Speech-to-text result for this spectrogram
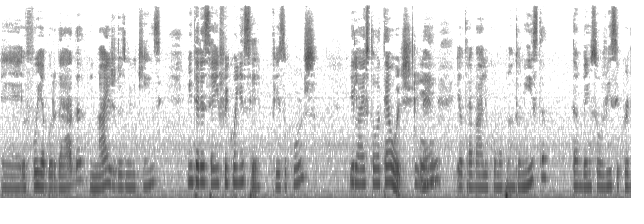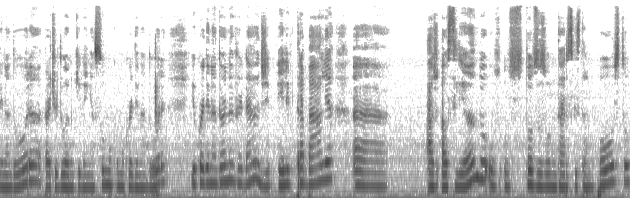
É, eu fui abordada em maio de 2015, me interessei e fui conhecer. Fiz o curso e lá estou até hoje, né? Uhum. Eu trabalho como plantonista, também sou vice-coordenadora, a partir do ano que vem assumo como coordenadora. E o coordenador, na verdade, ele trabalha ah, auxiliando os, os- todos os voluntários que estão no posto,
